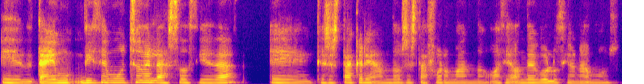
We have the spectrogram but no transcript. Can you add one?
eh, también dice mucho de la sociedad eh, que se está creando, se está formando o hacia dónde evolucionamos.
